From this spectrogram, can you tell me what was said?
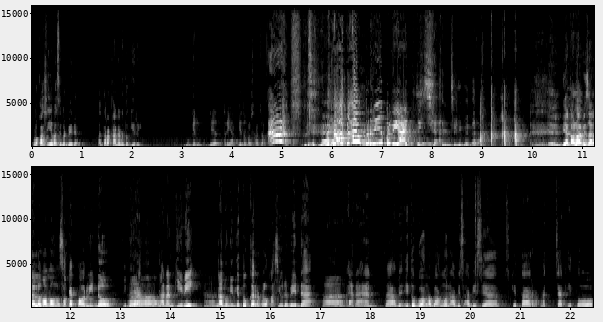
lokasinya pasti berbeda. Antara kanan atau kiri. Mungkin dia teriak gitu kalau salah colok. Ah! Enggak. Peri, peri anjing. si anjing. Ya kalau misalnya lu ngomong soket power window gitu ya, Ah. kanan kiri Ah. nggak mungkin ketuker, lokasi udah beda. Nah, ya kan nah itu gua ngebangun abis-abisnya sekitar ngecat itu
